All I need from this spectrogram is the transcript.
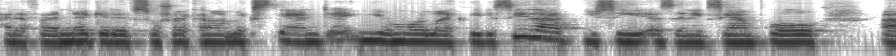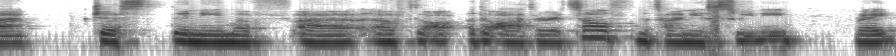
kind of a negative socioeconomic standing. You're more likely to see that. You see, as an example, uh, just the name of uh, of the, the author itself, Latanya Sweeney, right?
